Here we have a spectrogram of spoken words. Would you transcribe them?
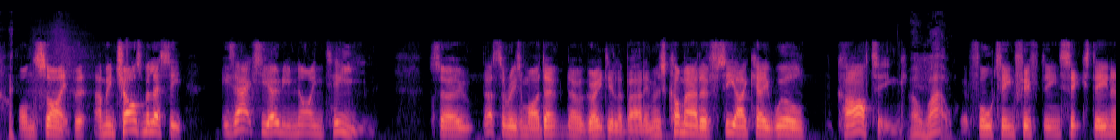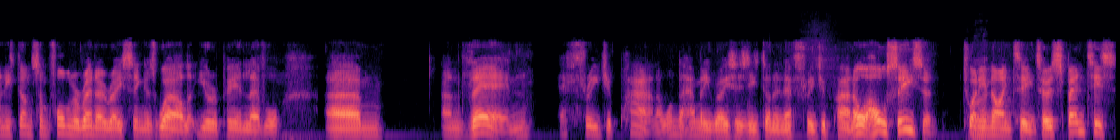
on site. But I mean, Charles Milesi is actually only 19, so that's the reason why I don't know a great deal about him. He's come out of CIK World Karting. Oh wow! 14, 15, 16, and he's done some Formula Renault racing as well at European level, um, and then F3 Japan. I wonder how many races he's done in F3 Japan. Oh, a whole season. 2019. Right. So he spent his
